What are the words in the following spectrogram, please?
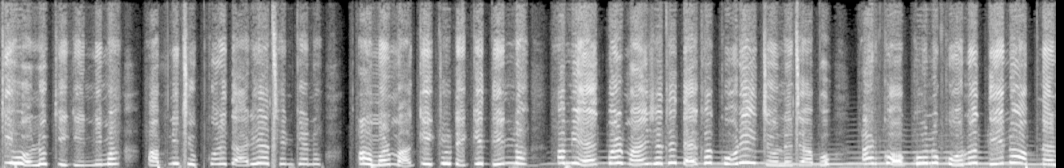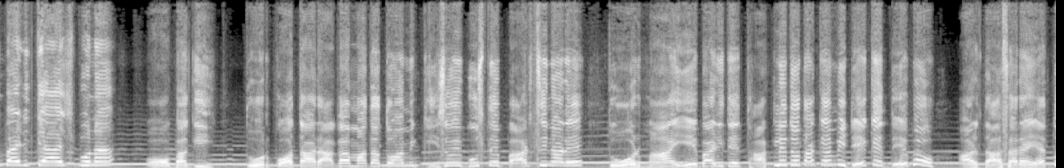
কি হলো কি গিন্নিমা? আপনি চুপ করে দাঁড়িয়ে আছেন কেন? আমার মাকে একটু ডেকে দিন না। আমি একবার মায়ের সাথে দেখা করেই চলে যাব। আর কখনো কোনো দিনও আপনার বাড়িতে আসব না। অবাগি তোর কথার আগা মাথা তো আমি কিছুই বুঝতে পারছি না রে। তোর মা এ বাড়িতে থাকলে তো তাকে আমি ডেকে দেব। আর তাছাড়া এত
